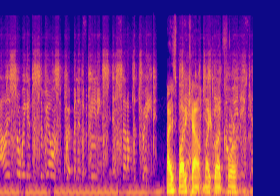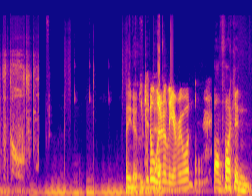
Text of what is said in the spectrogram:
I'll ensure we get the surveillance equipment and the paintings and set up the trade. Highest body count, we just Michael at four. go in and get the gold. So you know who did Kill that. literally everyone. Oh, fucking.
